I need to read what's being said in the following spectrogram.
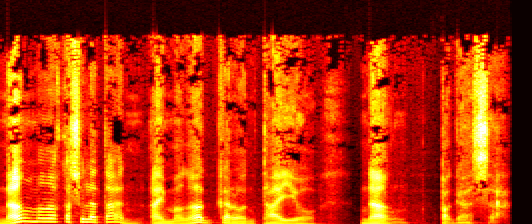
ng mga kasulatan ay mangagkaroon tayo ng pag-asa.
